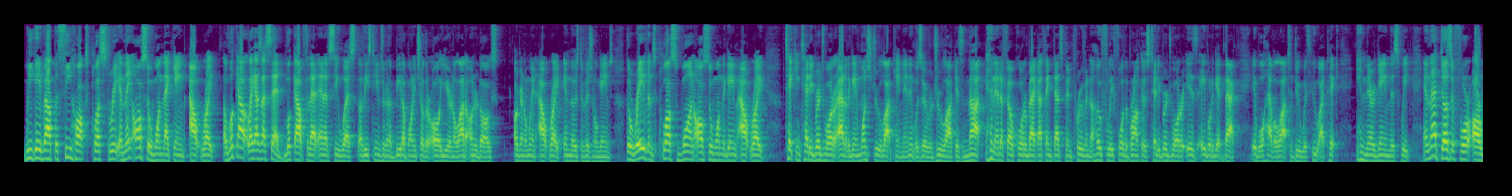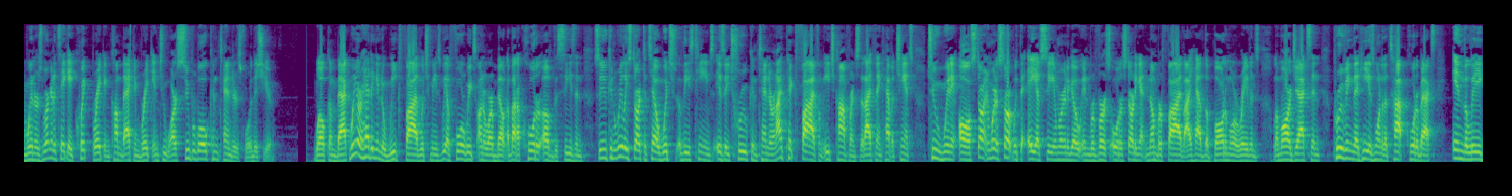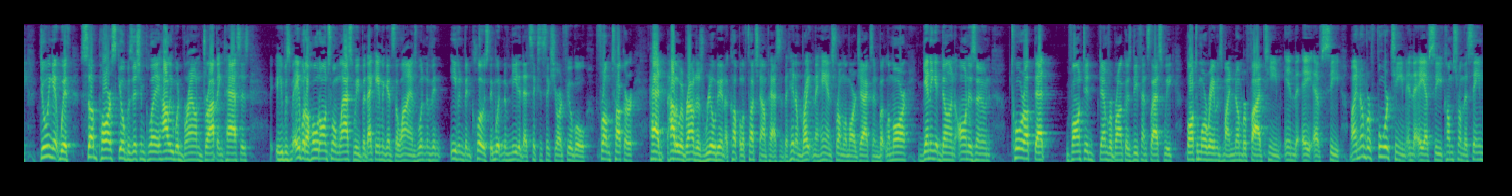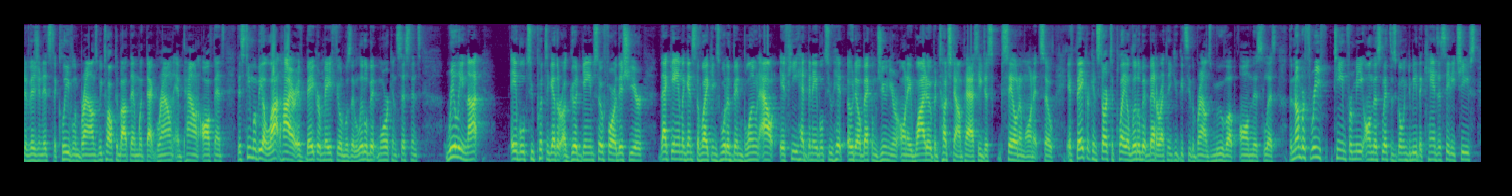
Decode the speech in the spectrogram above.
We gave out the Seahawks plus three, and they also won that game outright. Uh, look out, like as I said, look out for that NFC West. Uh, these teams are going to beat up on each other all year, and a lot of underdogs are going to win outright in those divisional games. The Ravens plus one also won the game outright, taking Teddy Bridgewater out of the game. Once Drew Lock came in, it was over. Drew Lock is not an NFL quarterback. I think that's been proven. Hopefully for the Broncos, Teddy Bridgewater is able to get back. It will have a lot to do with who I pick in their game this week. And that does it for our winners. We're going to take a quick break and come back and break into our Super Bowl contenders for this year. Welcome back. We are heading into week five, which means we have four weeks under our belt, about a quarter of the season. So you can really start to tell which of these teams is a true contender. And I picked five from each conference that I think have a chance to win it all. Start, and we're going to start with the AFC and we're going to go in reverse order. Starting at number five, I have the Baltimore Ravens. Lamar Jackson proving that he is one of the top quarterbacks in the league doing it with subpar skill position play, Hollywood Brown dropping passes, he was able to hold on to him last week, but that game against the Lions wouldn't have been, even been close. They wouldn't have needed that 66 yard field goal from Tucker had Hollywood Brown just reeled in a couple of touchdown passes that hit him right in the hands from Lamar Jackson. But Lamar getting it done on his own, tore up that vaunted Denver Broncos defense last week. Baltimore Ravens, my number five team in the AFC. My number four team in the AFC comes from the same division. It's the Cleveland Browns. We talked about them with that ground and pound offense. This team would be a lot higher if Baker Mayfield was a little bit more consistent. Really not able to put together a good game so far this year that game against the Vikings would have been blown out if he had been able to hit Odell Beckham Jr. on a wide open touchdown pass. He just sailed him on it. So if Baker can start to play a little bit better, I think you could see the Browns move up on this list. The number three team for me on this list is going to be the Kansas City Chiefs.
